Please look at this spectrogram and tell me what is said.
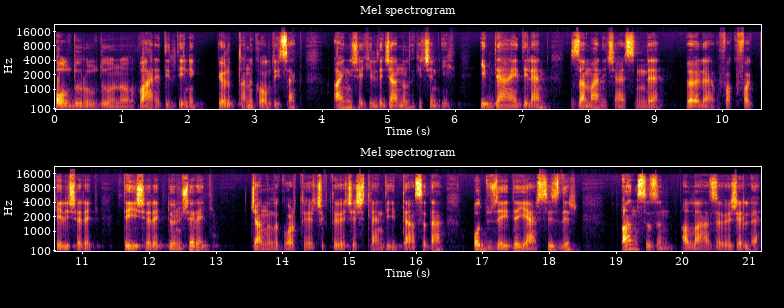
oldurulduğunu, var edildiğini görüp tanık olduysak, aynı şekilde canlılık için iddia edilen zaman içerisinde böyle ufak ufak gelişerek, değişerek, dönüşerek canlılık ortaya çıktı ve çeşitlendi iddiası da o düzeyde yersizdir. Ansızın Allah Azze ve Celle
